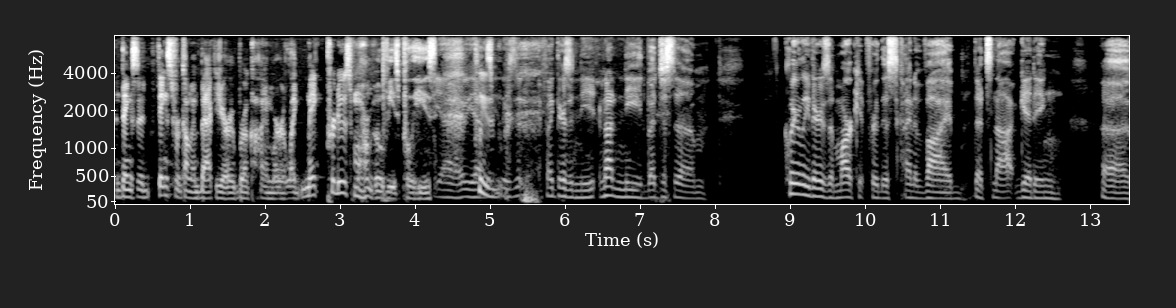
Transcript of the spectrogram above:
And thanks, thanks for coming back, Jerry Bruckheimer. Like, make produce more movies, please. Yeah, yeah. Please. There's a, I feel like there's a need, not a need, but just um, clearly there's a market for this kind of vibe that's not getting uh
